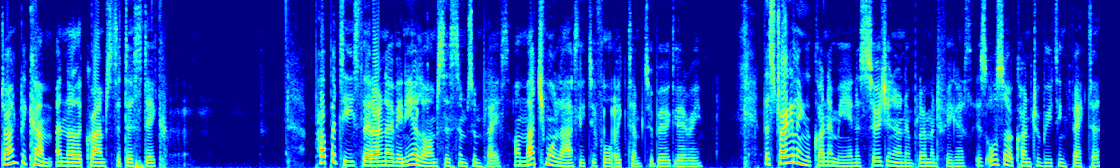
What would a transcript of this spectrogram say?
Don't become another crime statistic. Properties that don't have any alarm systems in place are much more likely to fall victim to burglary. The struggling economy and a surge in unemployment figures is also a contributing factor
